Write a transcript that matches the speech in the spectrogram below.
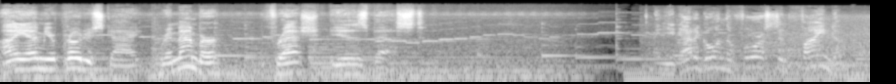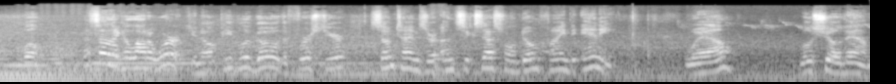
I am your produce guy. Remember, fresh is best. You got to go in the forest and find them. Well, that sounds like a lot of work, you know. People who go the first year, sometimes they're unsuccessful and don't find any. Well, we'll show them.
